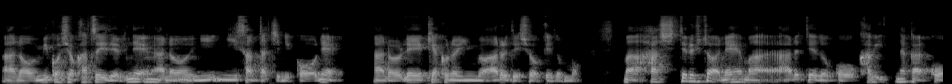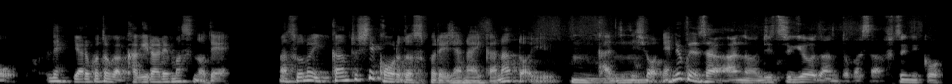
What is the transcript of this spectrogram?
あの、みこしを担いでるね、うんあの、に兄さんたちにこうね、あの、冷却の意味もあるでしょうけども、まあ、走ってる人はね、まあ、ある程度こう、かぎ、なんかこう、ね、やることが限られますので、まあ、その一環としてコールドスプレーじゃないかなという。感じでしょうねよくねさ、あの、実業団とかさ、普通にこ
